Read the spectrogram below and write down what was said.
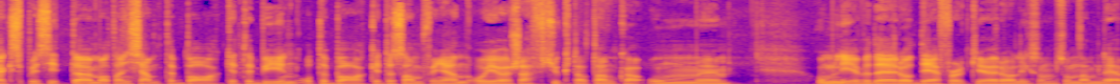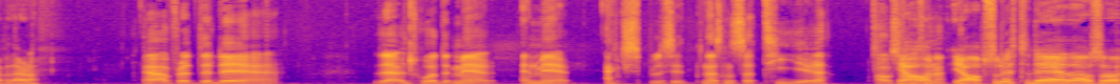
eksplisitt om med at han kommer tilbake til byen og tilbake til samfunnet igjen og gjør seg tjukt av tanker om, eh, om livet der og det folk gjør, og liksom som de lever der. da. Ja, for det, det, det Jeg tror at det er mer, en mer eksplisitt, nesten satire av samfunnet. ja, absolutt. Det er det. Altså,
